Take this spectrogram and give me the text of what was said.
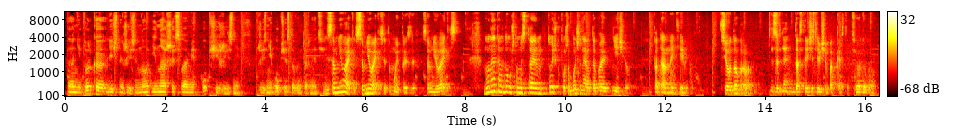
э, не только личной жизни, но и нашей с вами общей жизни, жизни общества в интернете. Не сомневайтесь, сомневайтесь, это мой призыв, сомневайтесь. Ну, на этом я думаю, что мы ставим точку, потому что больше, наверное, добавить нечего по данной теме. Всего доброго. До свидания. До, встречи в следующем подкасте. Всего доброго.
